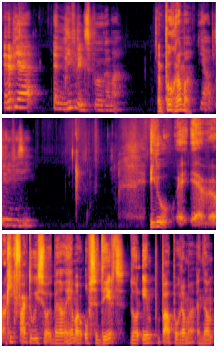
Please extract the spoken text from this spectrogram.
En heb jij een lievelingsprogramma? Een programma? Ja, op televisie. Ik doe, eh, wat ik vaak doe is zo, ik ben dan helemaal geobsedeerd door één bepaald programma en dan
